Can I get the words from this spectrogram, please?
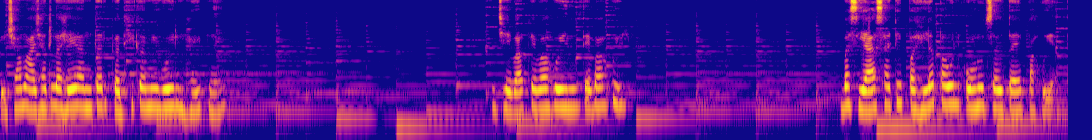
तुझ्या माझ्यातलं हे अंतर कधी कमी होईल माहीत नाही. जेव्हा केव्हा होईल तेव्हा होईल. बस यासाठी पहिलं पाऊल कोण उचलतंय पाहूयात.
